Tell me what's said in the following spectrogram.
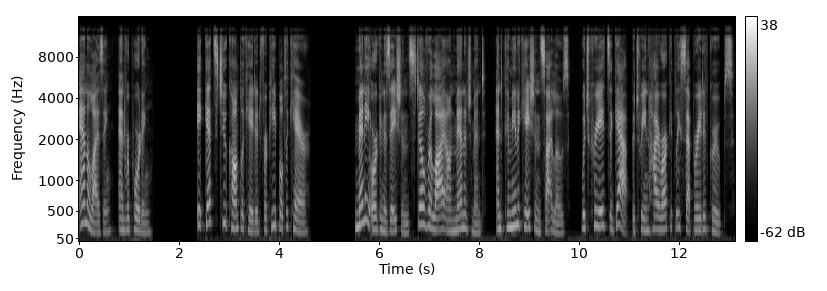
analyzing, and reporting. It gets too complicated for people to care. Many organizations still rely on management and communication silos, which creates a gap between hierarchically separated groups.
